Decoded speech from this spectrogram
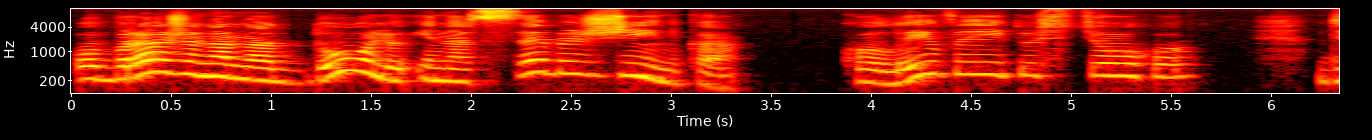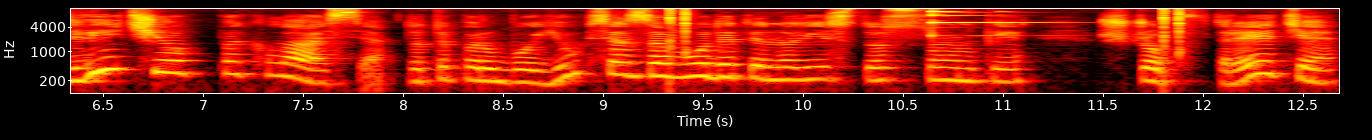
ображена на долю і на себе жінка. Коли вийду з цього? Двічі обпеклася, то тепер боюся заводити нові стосунки, щоб втретє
